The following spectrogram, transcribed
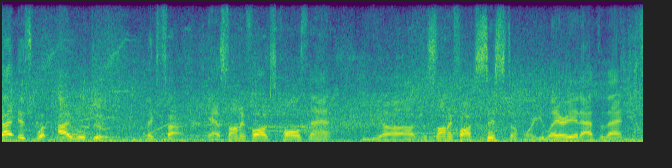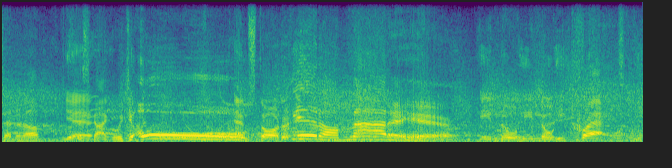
that is what I will do next time. Yeah, Sonic Fox calls that the uh, the Sonic Fox system, where you Lariat after that and you set it up. Yeah. This guy Goichi. Oh! M starter. Get him out of here. He knew, he knew, he cracked, he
